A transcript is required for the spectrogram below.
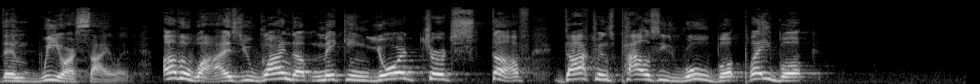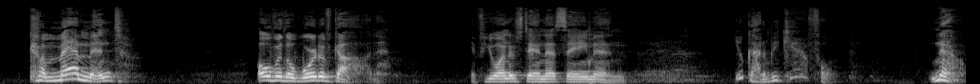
then we are silent. Otherwise, you wind up making your church stuff, doctrines, policies, rule book, playbook, commandment over the Word of God. If you understand that, say amen. amen. You got to be careful. Now,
